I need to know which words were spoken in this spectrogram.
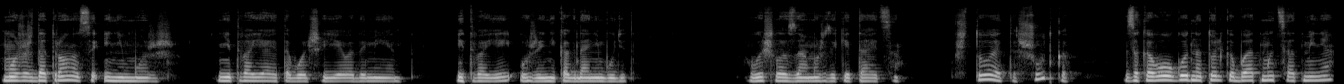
можешь дотронуться и не можешь. Не твоя это больше Ева Дамиен, и твоей уже никогда не будет. Вышла замуж за китайца. Что это, шутка? За кого угодно только бы отмыться от меня?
